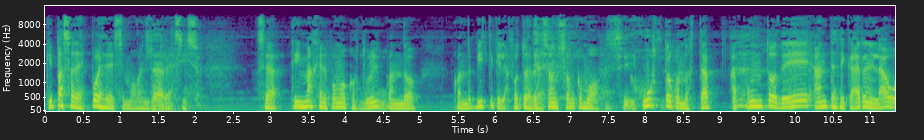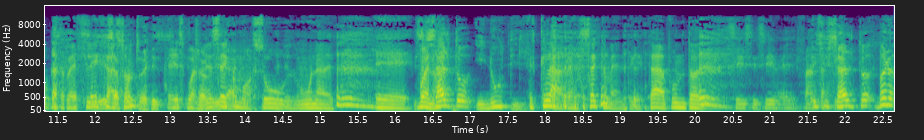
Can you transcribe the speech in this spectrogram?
qué pasa después de ese momento Claro. preciso. O sea, qué imágenes podemos construir cuando, cuando viste que las fotos de Bresson son como Sí. justo cuando está a punto de, antes de caer en el agua que se refleja, esa son, foto es bueno, ese es como su, una de, eh, bueno, salto inútil. es claro, exactamente, que está a punto de... Sí, sí, sí, es fantástico. Ese salto, bueno,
